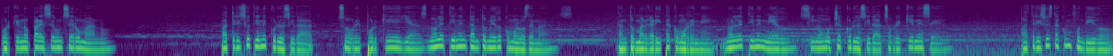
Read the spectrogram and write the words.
porque no parece un ser humano. Patricio tiene curiosidad sobre por qué ellas no le tienen tanto miedo como los demás. Tanto Margarita como René no le tienen miedo, sino mucha curiosidad sobre quién es él. Patricio está confundido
